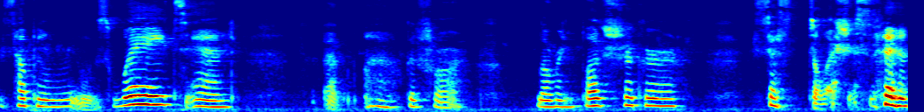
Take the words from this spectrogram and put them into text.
is helping me lose weight and uh, uh, good for lowering blood sugar. It's just delicious. you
